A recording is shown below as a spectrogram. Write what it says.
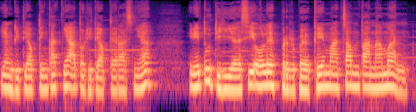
yang di tiap tingkatnya atau di tiap terasnya ini tuh dihiasi oleh berbagai macam tanaman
